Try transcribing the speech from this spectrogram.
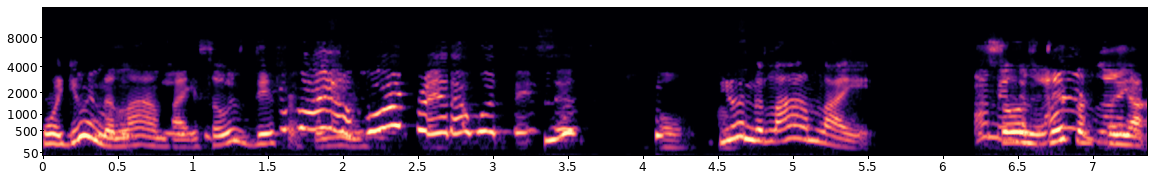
Well, you're in the limelight, so it's different. If different I had a you. boyfriend, I wouldn't be sensitive. Oh, You're in the limelight. I'm so in the it's different for limelight. y'all.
